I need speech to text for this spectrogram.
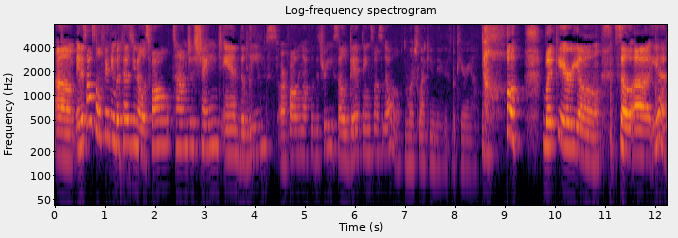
Um, and it's also fitting because you know it's fall, time just change, and the leaves are falling off of the trees. So dead things must go. Much like you niggas, but carry on. but carry on. So uh yeah.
